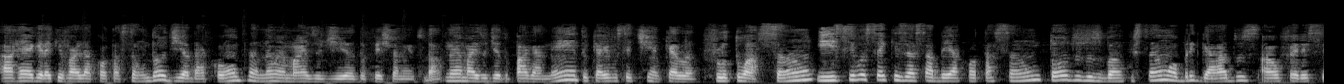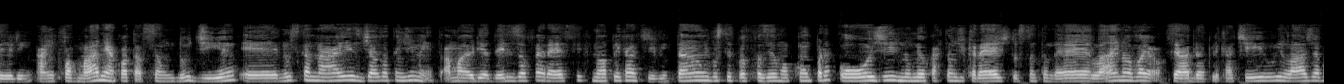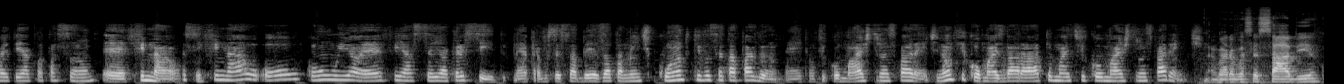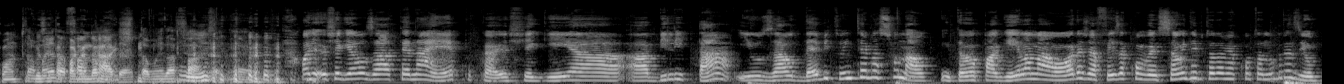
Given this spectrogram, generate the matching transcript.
a regra é que vale a cotação do dia da compra, não é mais o dia do fechamento da, não é mais o dia do pagamento, que aí você tinha aquela flutuação. E se você quiser saber a cotação, todos os bancos são obrigados a oferecerem, a informarem a cotação do dia eh, nos canais de autoatendimento. A maioria deles oferece no aplicativo. Então você pode fazer uma compra hoje no meu cartão de crédito Santander lá em Nova York. Você abre o aplicativo e lá já vai ter a cotação eh, final. Assim, final ou com o IOF e AC acrescido, né? Para você saber exatamente quanto que você está pagando. né? Então ficou mais transparente. Não ficou mais barato, mas ficou mais transparente. Agora você sabe quanto você Tamanho tá da pagando a mais. Tamanho da faca. é. Olha, eu cheguei a usar até na época, eu cheguei a, a habilitar e usar o débito internacional. Então eu paguei lá na hora, já fez a conversão e debitou na minha conta no Brasil.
